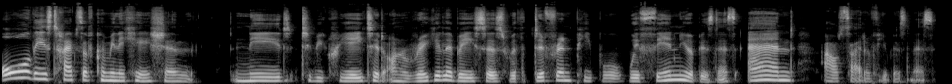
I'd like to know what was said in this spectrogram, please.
All these types of communication need to be created on a regular basis with different people within your business and outside of your business.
